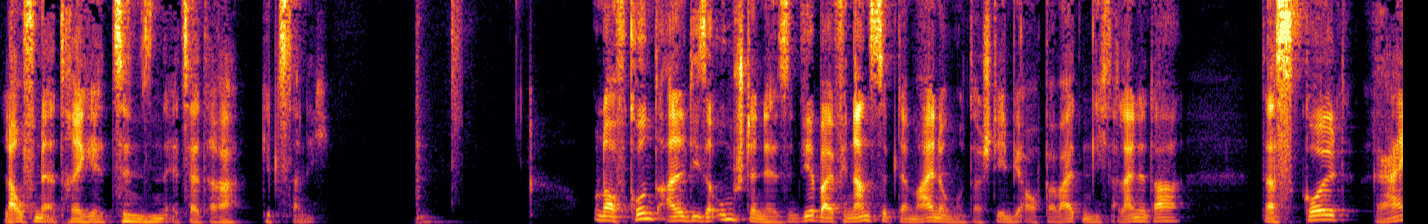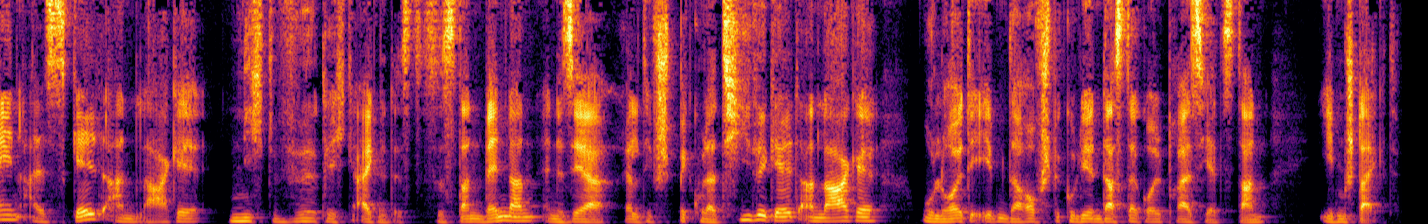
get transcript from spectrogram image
Laufende Erträge, Zinsen etc. gibt's da nicht. Und aufgrund all dieser Umstände sind wir bei Finanztipp der Meinung, und da stehen wir auch bei weitem nicht alleine da, dass Gold rein als Geldanlage nicht wirklich geeignet ist. Es ist dann, wenn dann, eine sehr relativ spekulative Geldanlage, wo Leute eben darauf spekulieren, dass der Goldpreis jetzt dann eben steigt.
